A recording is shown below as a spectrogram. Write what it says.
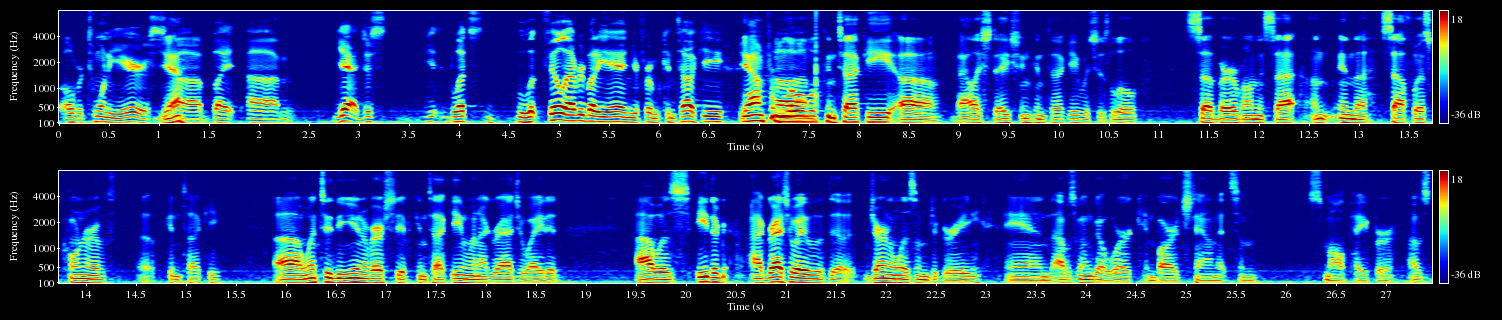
over twenty years. Yeah. Uh, but um, yeah, just let's l- fill everybody in. You're from Kentucky. Yeah, I'm from Um, Louisville, Kentucky, uh, Valley Station, Kentucky, which is a little suburb on the side on, in the southwest corner of, of Kentucky. Uh, went to the University of Kentucky, and when I graduated, I was either I graduated with a journalism degree, and I was going to go work in Bardstown at some small paper. I was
